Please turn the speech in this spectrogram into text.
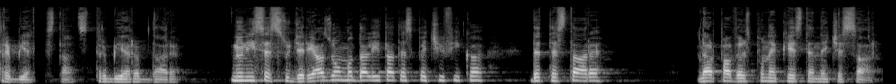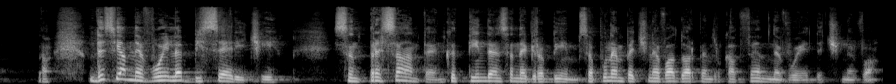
trebuie testați, trebuie răbdare. Nu ni se sugerează o modalitate specifică de testare, dar Pavel spune că este necesar. Da? Deseam nevoile bisericii sunt presante încât tindem să ne grăbim, să punem pe cineva doar pentru că avem nevoie de cineva.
